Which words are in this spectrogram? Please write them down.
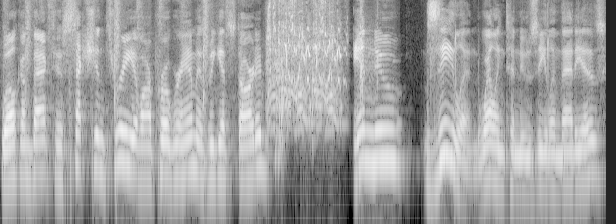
Welcome back to section three of our program as we get started. In New Zealand, Wellington, New Zealand, that is,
